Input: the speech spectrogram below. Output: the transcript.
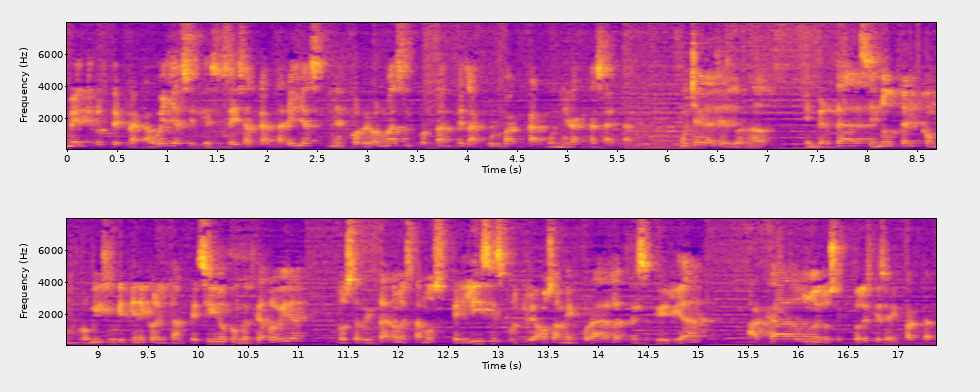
metros de placahuellas y 16 alcantarillas en el corredor más importante, la curva carbonera Casa de Tano. Muchas gracias, gobernador. En verdad se nota el compromiso que tiene con el campesino, con García Rovira. Los cerritanos estamos felices porque le vamos a mejorar la transitabilidad a cada uno de los sectores que se va a impactar.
